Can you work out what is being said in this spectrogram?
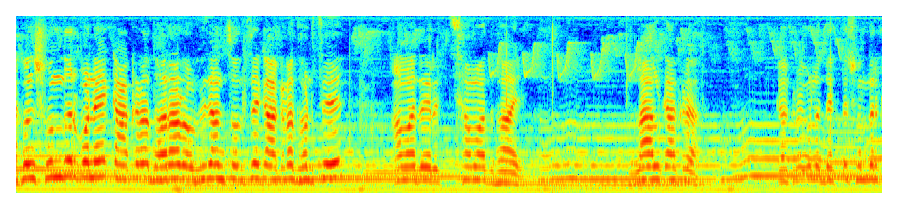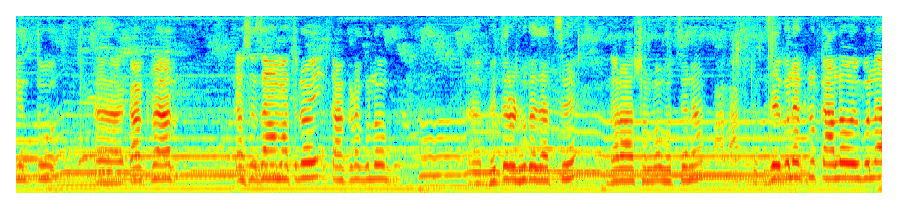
এখন সুন্দরবনে কাঁকড়া ধরার অভিযান চলছে, কাঁকড়া ধরছে আমাদের ছামাদ ভাই। লাল কাঁকড়া। কাঁকড়াগুলো দেখতে সুন্দর কিন্তু কাঁকড়ার কাছে যাওয়া মাত্রই কাঁকড়াগুলো ভেতরে ঢুকে যাচ্ছে। ধরা সম্ভব হচ্ছে না। যেগুলো একটু কালো, ওইগুলা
